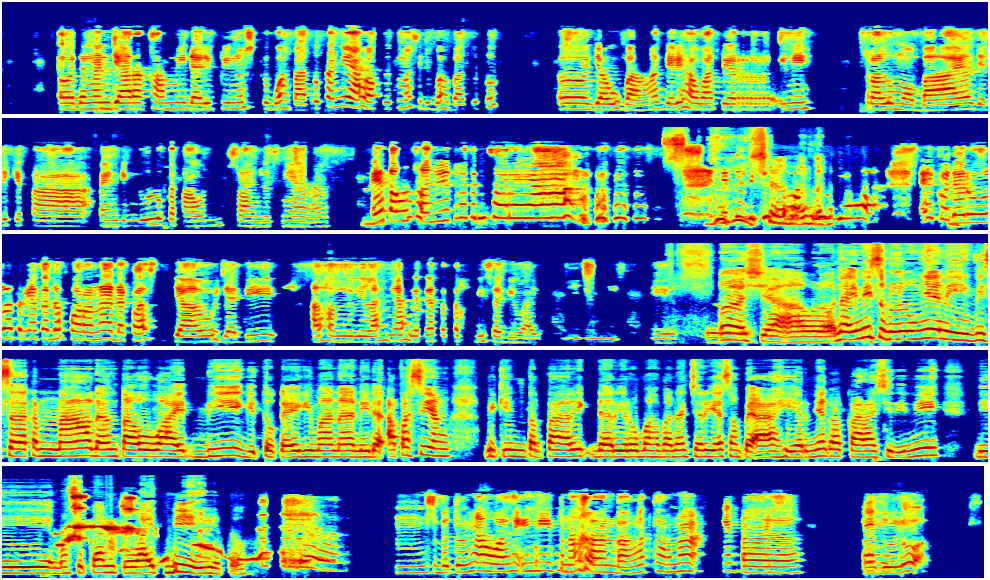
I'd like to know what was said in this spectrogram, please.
eh, dengan jarak kami dari Pinus ke Buah Batu kan ya waktu itu masih di Buah Batu tuh eh, jauh banget. Jadi khawatir ini terlalu mobile jadi kita pending dulu ke tahun selanjutnya. Eh tahun selanjutnya ternyata di Soreang itu bikin eh kok darulah ternyata ada corona ada kelas jauh. Jadi alhamdulillahnya akhirnya tetap bisa di YP gitu. Masya Allah. Nah ini sebelumnya nih bisa kenal dan tahu White Bee gitu kayak gimana nih dan apa sih yang bikin tertarik dari rumah Bana Ceria sampai akhirnya Kakak Rashid ini dimasukkan ke White Bee gitu. Hmm, sebetulnya awalnya ini penasaran banget karena eh eh, dulu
